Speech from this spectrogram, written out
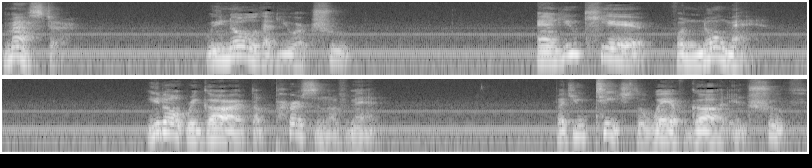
Master, we know that you are true, and you care for no man. You don't regard the person of men, but you teach the way of God in truth.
